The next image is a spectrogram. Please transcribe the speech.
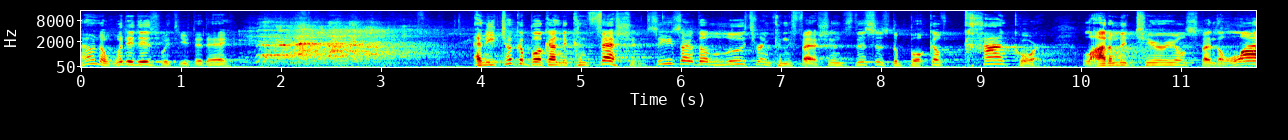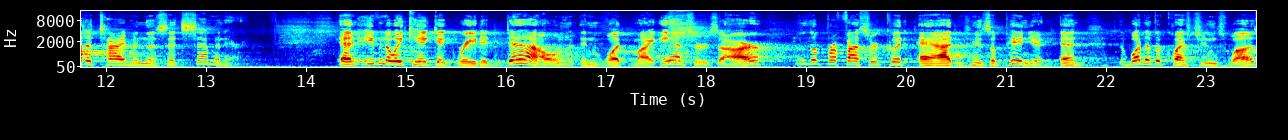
I don't know what it is with you today. and he took a book on the confessions. These are the Lutheran confessions. This is the Book of Concord. A lot of material, spend a lot of time in this at seminary. And even though he can't get graded down in what my answers are, the professor could add his opinion. And one of the questions was,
